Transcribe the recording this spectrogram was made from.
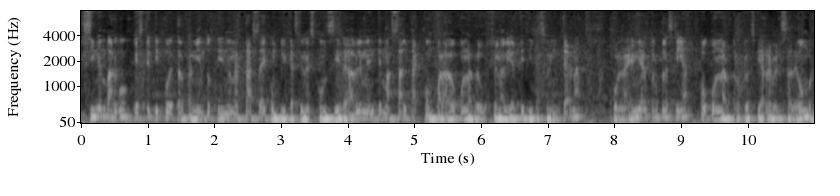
Sin embargo, este tipo de tratamiento tiene una tasa de complicaciones considerablemente más alta comparado con la reducción abierta y fijación interna, con la hemiartroplastía o con la artroplastía reversa de hombro.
